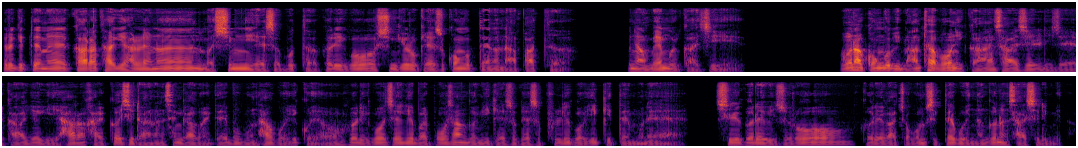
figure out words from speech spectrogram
그렇기 때문에 갈아타기 하려는 뭐 심리에서부터 그리고 신규로 계속 공급되는 아파트 분양 매물까지 워낙 공급이 많다 보니까 사실 이제 가격이 하락할 것이라는 생각을 대부분 하고 있고요. 그리고 재개발 보상금이 계속해서 풀리고 있기 때문에 실거래 위주로 거래가 조금씩 되고 있는 것은 사실입니다.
